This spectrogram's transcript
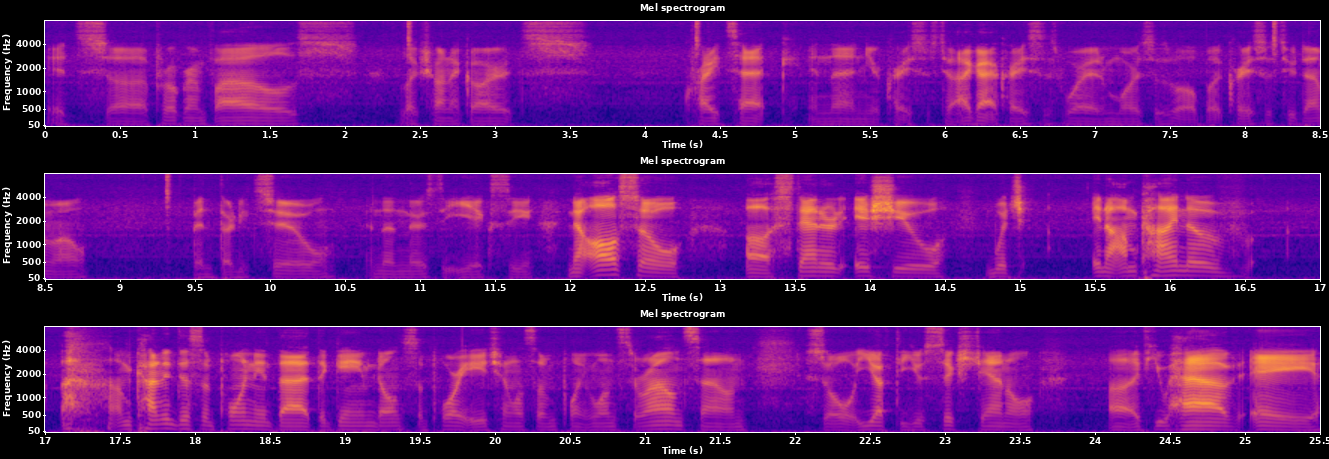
it's uh, program files, electronic arts, Crytek, and then your Crysis 2. I got Crysis Warhead and Wars as well, but Crysis 2 demo, bin 32, and then there's the exe. Now also, uh, standard issue, which you know I'm kind of I'm kind of disappointed that the game don't support 8 channel 7.1 surround sound, so you have to use 6 channel. Uh, if you have a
